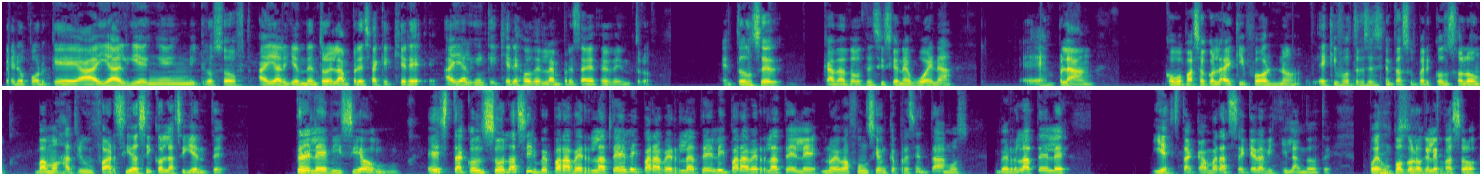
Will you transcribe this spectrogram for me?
Pero porque hay alguien en Microsoft, hay alguien dentro de la empresa que quiere, hay alguien que quiere joder la empresa desde dentro. Entonces, cada dos decisiones buenas, es en plan, como pasó con la Xbox, ¿no? Xbox 360 Super Consolón. Vamos a triunfar sí o sí con la siguiente. Televisión. Esta consola sirve para ver la tele y para ver la tele y para ver la tele. Nueva función que presentamos, ver la tele. Y esta cámara se queda vigilándote. Pues un poco lo que le pasó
